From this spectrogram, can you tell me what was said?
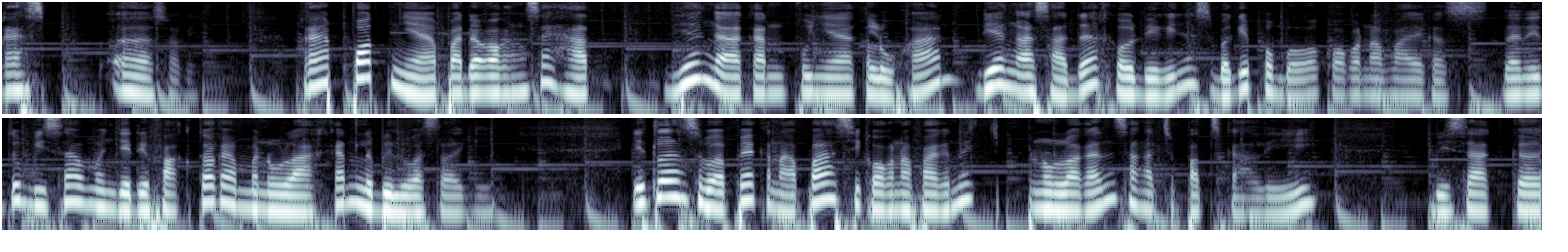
Res, eh, sorry. Repotnya pada orang sehat, dia nggak akan punya keluhan, dia nggak sadar kalau dirinya sebagai pembawa coronavirus, dan itu bisa menjadi faktor yang menularkan lebih luas lagi. Itulah sebabnya kenapa si coronavirus ini penularannya sangat cepat sekali, bisa ke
